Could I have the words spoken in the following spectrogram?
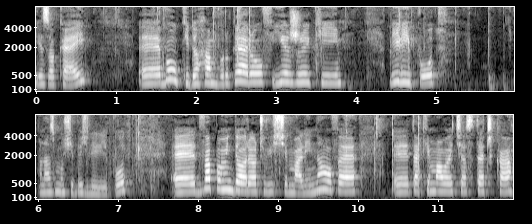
jest ok. Yy, bułki do hamburgerów, jeżyki, liliput. U nas musi być liliput. E, Dwa pomidory, oczywiście malinowe. e, Takie małe ciasteczka,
